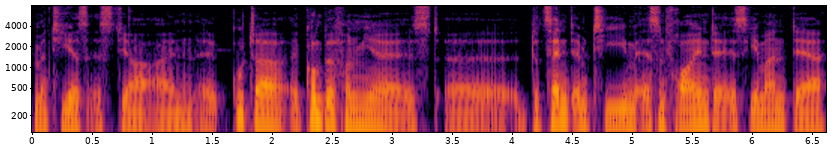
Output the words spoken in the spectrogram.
Matthias ist ja ein äh, guter äh, Kumpel von mir, er ist äh, Dozent im Team, er ist ein Freund, er ist jemand, der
